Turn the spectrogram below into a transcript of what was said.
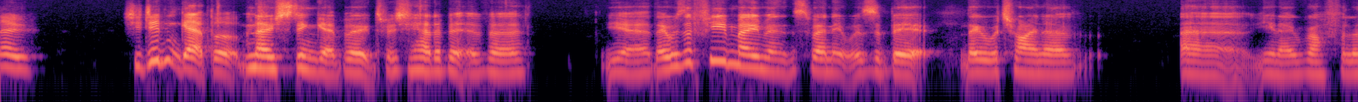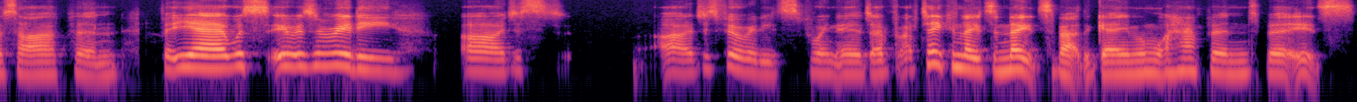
No, she didn't get booked. no, she didn't get booked, but she had a bit of a. Yeah, there was a few moments when it was a bit. They were trying to, uh, you know, ruffle us up, and but yeah, it was it was a really. Oh, I just, I just feel really disappointed. I've I've taken loads of notes about the game and what happened, but it's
